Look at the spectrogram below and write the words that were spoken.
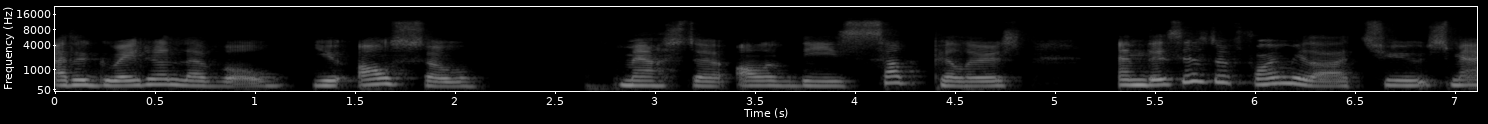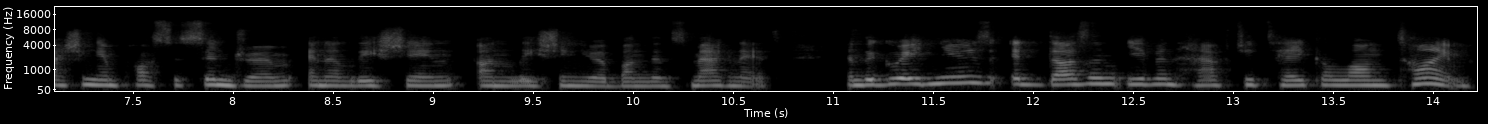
at a greater level, you also master all of these sub pillars and this is the formula to smashing imposter syndrome and unleashing, unleashing your abundance magnet. And the great news, it doesn't even have to take a long time.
